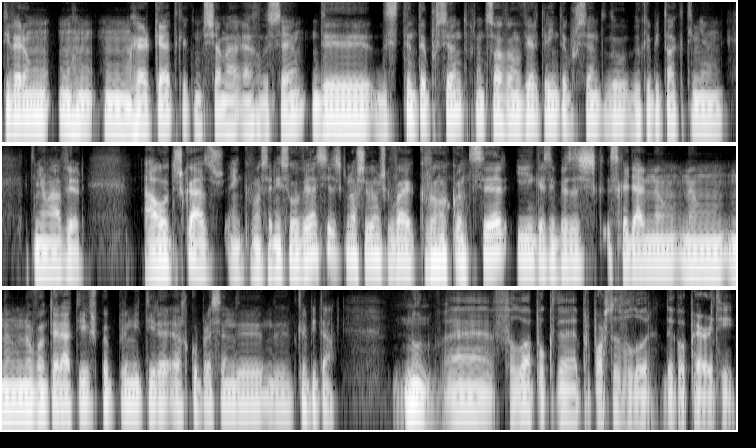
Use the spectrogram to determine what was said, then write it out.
tiveram um, um, um, haircut, que é como se chama a redução, de, de 70%, portanto só vão ver 30% do, do capital que tinham, que tinham a haver. Há outros casos em que vão ser insolvências que nós sabemos que, vai, que vão acontecer e em que as empresas se calhar não, não, não, não vão ter ativos para permitir a, recuperação de, de capital. Nuno, uh, falou há pouco da proposta de valor da GoParity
